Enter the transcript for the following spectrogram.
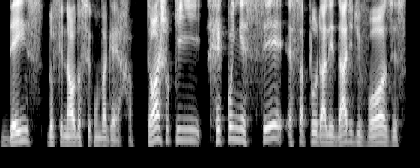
desde o final da Segunda Guerra. Então, acho que reconhecer essa pluralidade de vozes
